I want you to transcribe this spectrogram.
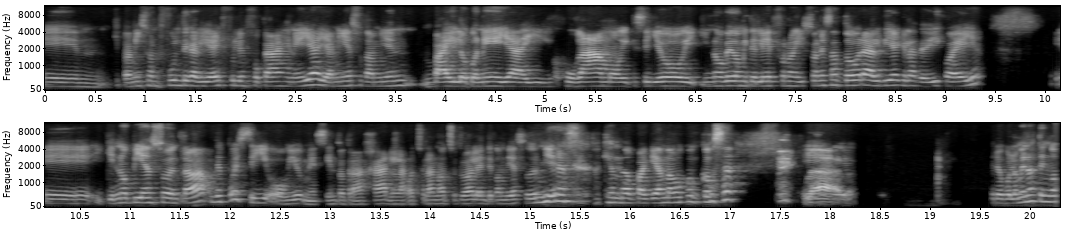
eh, que para mí son full de calidad y full enfocadas en ella, y a mí eso también bailo con ella y jugamos y qué sé yo, y, y no veo mi teléfono, y son esas dos horas al día que las dedico a ella. Eh, y que no pienso en trabajo, después sí, obvio, me siento a trabajar a las 8 de la noche, probablemente cuando ya se durmieran, ¿para qué andamos, para qué andamos con cosas? Claro. Eh, pero por lo menos tengo,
